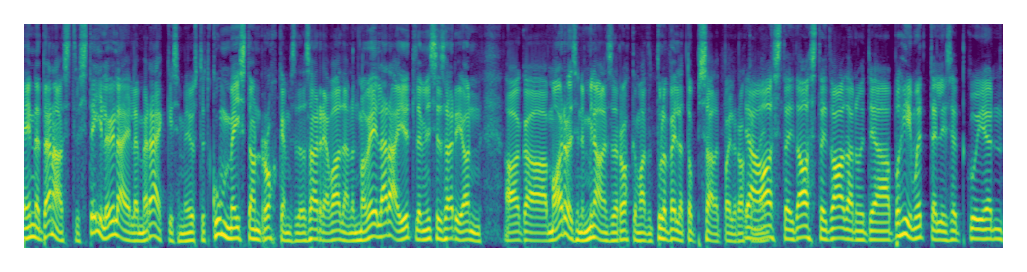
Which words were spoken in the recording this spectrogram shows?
enne tänast vist eile-üleeile me rääkisime just, et kumb meist on rohkem seda sarja vaadanud, ma veel ära ei ütle, mis see sari on, aga ma arvasin, et mina olen seda rohkem vaadanud, tuleb välja, et hoopis sa oled palju rohkem ja näinud. aastaid, aastaid vaadanud ja põhimõtteliselt, kui on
